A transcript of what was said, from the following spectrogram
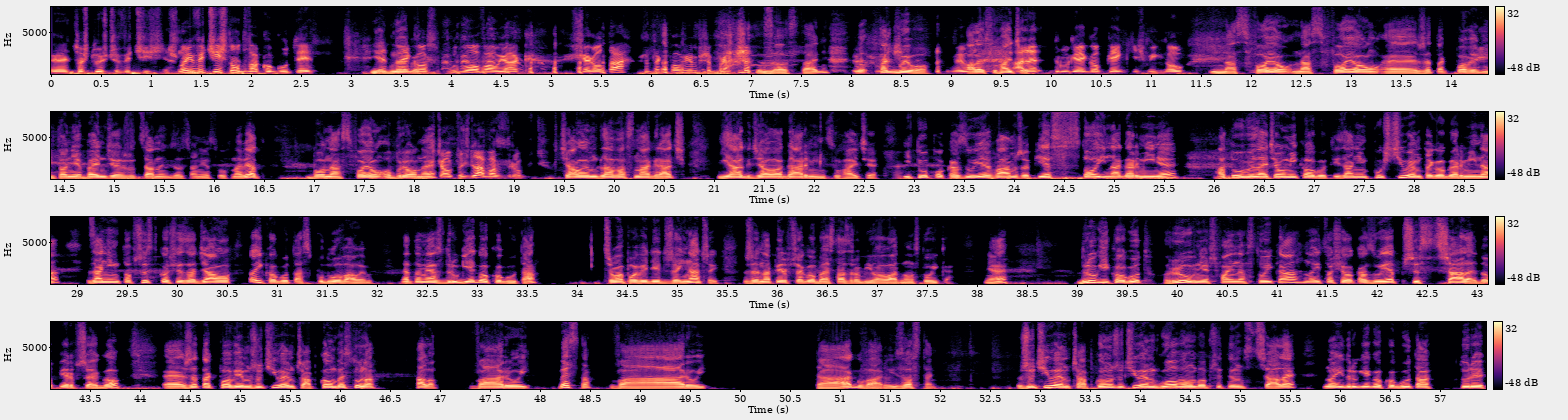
y, coś tu jeszcze wyciśniesz. No i wycisnął dwa koguty. Jednego Jednego spudłował jak sierota, że tak powiem, przepraszam. zostań. No, tak było. było. Ale słuchajcie, Ale drugiego pięknie śmignął. na swoją, na swoją e, że tak powiem, i to nie będzie rzucane, rzucanie słów na wiatr, bo na swoją obronę Chciał coś dla was zrobić. chciałem dla Was nagrać, jak działa Garmin, słuchajcie. I tu pokazuję Wam, że pies stoi na Garminie, a tu wyleciał mi kogut. I zanim puściłem tego Garmina, zanim to wszystko się zadziało, no i koguta spudłowałem. Natomiast drugiego koguta, trzeba powiedzieć, że inaczej, że na pierwszego besta zrobiła ładną stójkę, nie? Drugi kogut, również fajna stójka, no i co się okazuje, przy strzale do pierwszego, e, że tak powiem, rzuciłem czapką, bestula, halo, waruj, Besta, waruj. Tak, waruj, zostań. Rzuciłem czapką, rzuciłem głową, bo przy tym strzale, no i drugiego koguta, który,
